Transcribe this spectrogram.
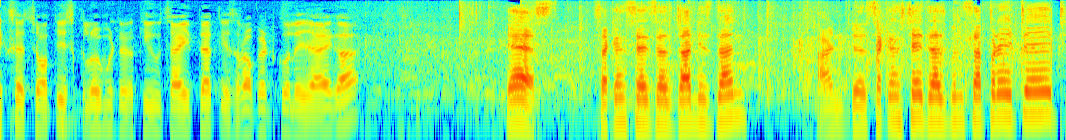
134 किलोमीटर की ऊंचाई तक इस रॉकेट को ले जाएगा Yes, second stage has done is done, and uh, second stage has been separated,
